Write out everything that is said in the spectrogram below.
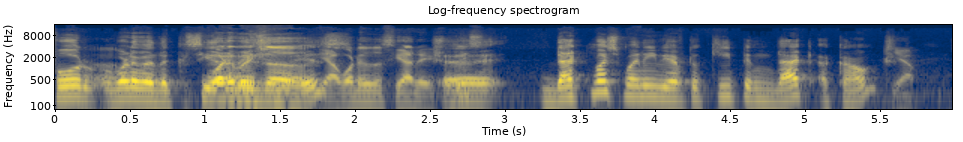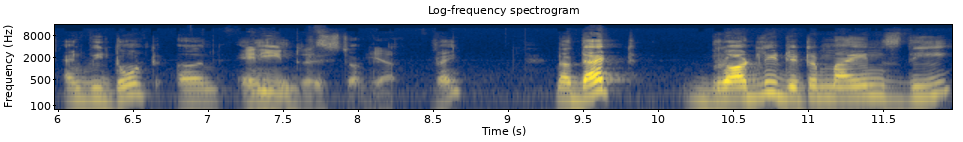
for Uh, whatever the CR whatever is ratio the is. yeah, whatever the CR ratio is. uh, that much money we have to keep in that account, Yeah. and we don't earn any, Any interest. interest. on it. Yeah. Right now, that broadly determines the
